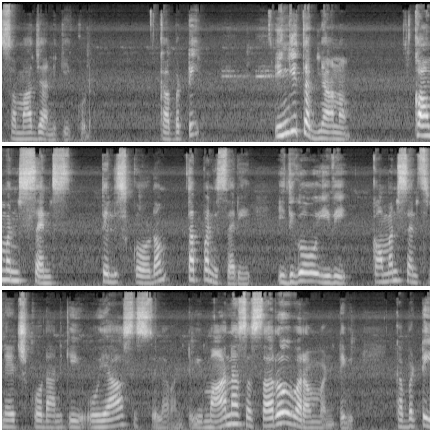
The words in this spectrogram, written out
సమాజానికి కూడా. కాబట్టి ఇంగిత జ్ఞానం కామన్ సెన్స్ తెలుసుకోవడం తప్పనిసరి. ఇదిగో ఇవి కామన్ సెన్స్ నేర్చుకోవడానికి ఓయాసిస్సుల వంటివి మానస సరోవరం వంటివి. కాబట్టి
